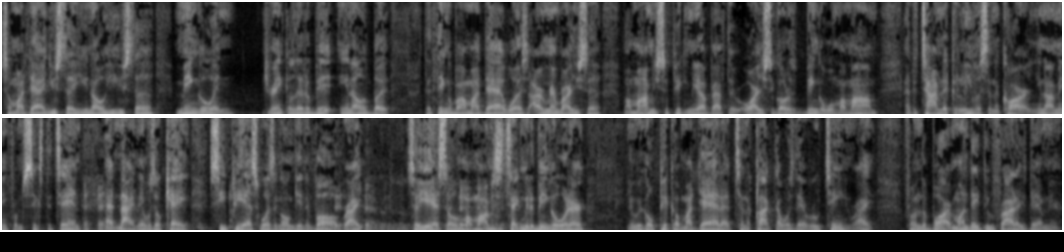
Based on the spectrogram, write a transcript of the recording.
So my dad used to, you know, he used to mingle and drink a little bit, you know, but the thing about my dad was I remember I used to my mom used to pick me up after or I used to go to bingo with my mom. At the time they could leave us in the car, you know what I mean, from six to ten at night and it was okay. CPS wasn't gonna get involved, right? so yeah, so my mom used to take me to bingo with her. And we go pick up my dad at ten o'clock. That was their routine, right? From the bar, Monday through Fridays, damn near.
